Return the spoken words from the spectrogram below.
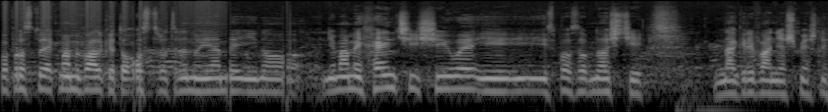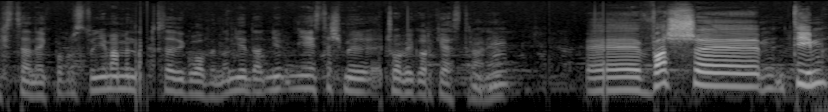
po prostu jak mamy walkę, to ostro trenujemy i no, nie mamy chęci, siły i, i sposobności nagrywania śmiesznych scenek. Po prostu nie mamy na to wtedy głowy. No nie, da, nie, nie jesteśmy człowiek orkiestra, nie? E, wasz e, team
